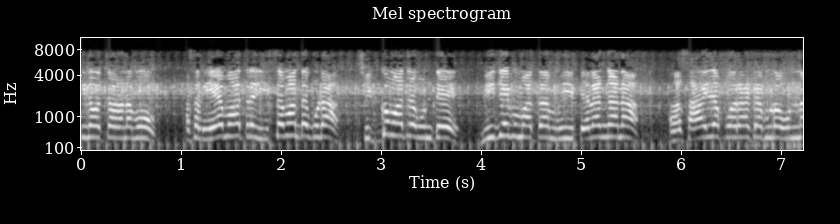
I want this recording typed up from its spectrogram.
దినోత్సవము. అసలు ఏ మాత్రం ఇష్టమంతా కూడా సిగ్గు మాత్రం ఉంటే బీజేపీ మాత్రం ఈ తెలంగాణ సాయుధ పోరాటంలో ఉన్న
